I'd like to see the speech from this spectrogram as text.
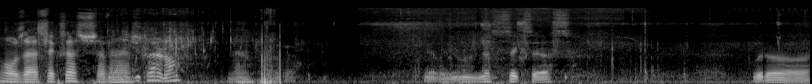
What was that, 6S or Did you cut it off? No. Okay. Yeah, we uh, run this 6S with uh, a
